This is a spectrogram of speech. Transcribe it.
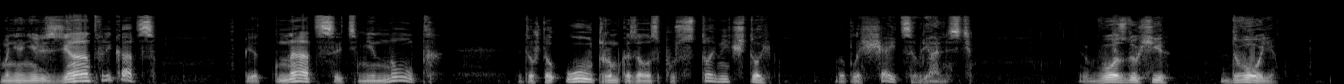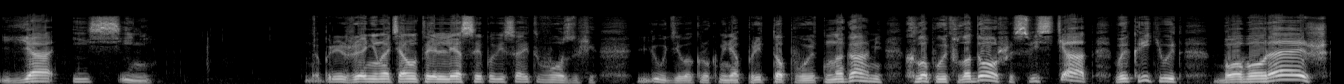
Мне нельзя отвлекаться. Пятнадцать минут, и то, что утром казалось пустой мечтой, воплощается в реальность. В воздухе двое — я и синий. Напряжение натянутой лесой повисает в воздухе. Люди вокруг меня притопывают ногами, хлопают в ладоши, свистят, выкрикивают «Бобореш!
